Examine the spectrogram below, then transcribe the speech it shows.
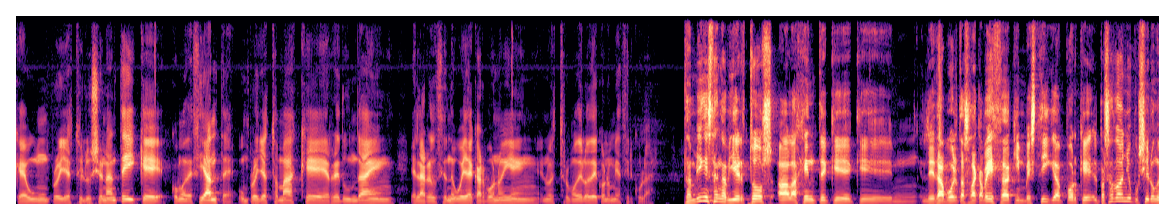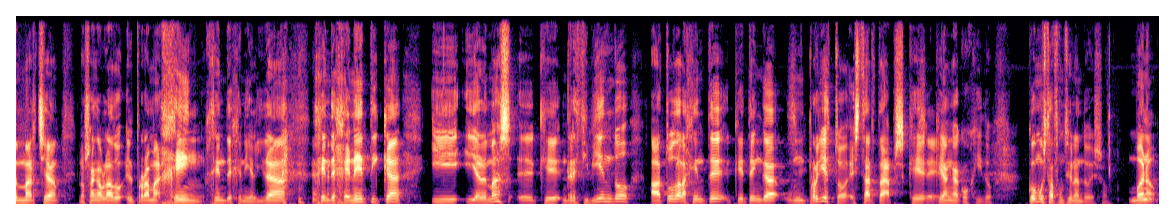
que es un proyecto ilusionante y que, como decía antes, un proyecto más que redunda en, la reducción de huella de carbono y en, nuestro modelo de economía circular. También están abiertos a la gente que, mm, le da vueltas a la cabeza, que investiga, porque el pasado año pusieron en marcha, nos han hablado, el programa GEN, Gen de Genialidad, Gen de Genética, y, además eh, que recibiendo a toda la gente que tenga un proyecto, startups que han acogido. ¿Cómo está funcionando eso? Bueno,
